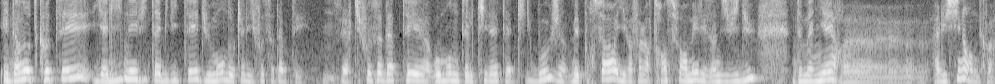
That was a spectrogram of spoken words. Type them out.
Et d'un autre côté, il y a l'inévitabilité du monde auquel il faut s'adapter. Hmm. C'est-à-dire qu'il faut s'adapter au monde tel qu'il est, tel qu'il bouge, mais pour ça, il va falloir transformer les individus de manière hallucinante. Quoi.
